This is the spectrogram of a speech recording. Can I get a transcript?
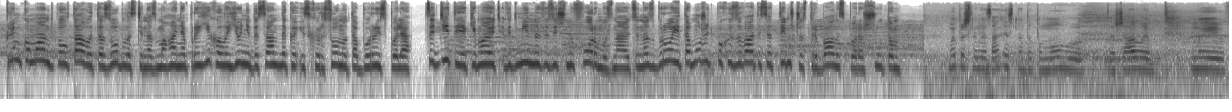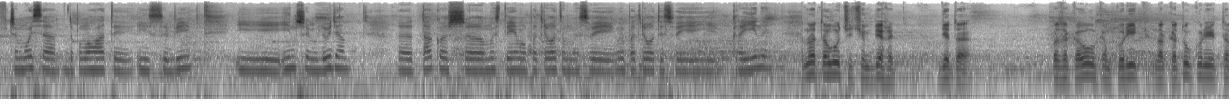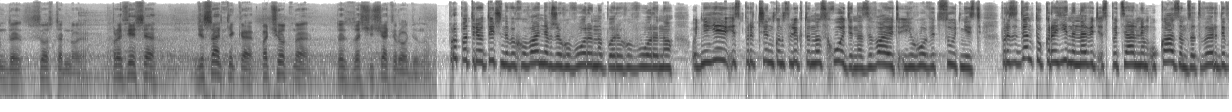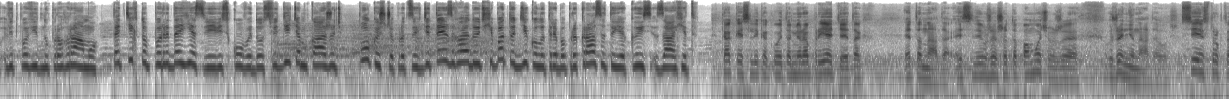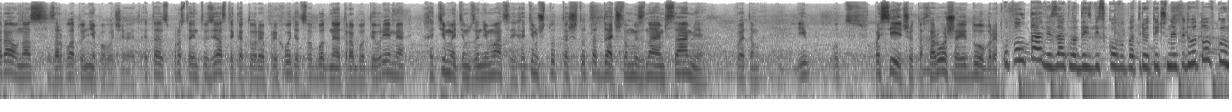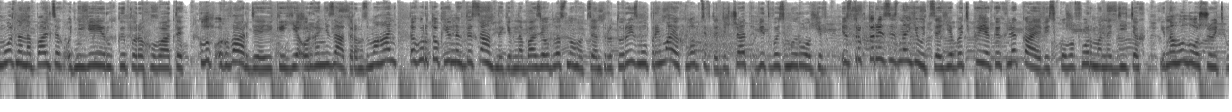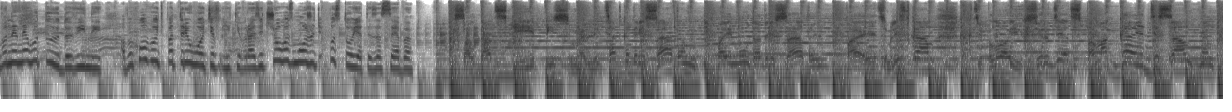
Крім команд Полтави та з області на змагання приїхали юні десантники із Херсону та Борисполя. Це діти, які мають відмінну фізичну форму, знаються на зброї та можуть похизуватися тим, що стрибали з парашутом. Ми прийшли на захист, на допомогу держави. Ми вчимося допомагати і собі, і іншим людям. Е, Також е, ми стаємо патріотами своєї, ми патріоти своєї країни. Но это лучше, чем бегать где-то по закоулкам, курить, наркоту курить, там, да все остальное. Профессия десантника почетная, то есть защищать Родину. Про патріотичне виховання вже говорено, переговорено. Однією із причин конфлікту на сході називають його відсутність. Президент України навіть спеціальним указом затвердив відповідну програму. Та ті, хто передає свій військовий досвід дітям, кажуть, поки що про цих дітей згадують хіба тоді, коли треба прикрасити якийсь захід. Как если какое-то мероприятие, это, это надо. Если уже что-то помочь, уже, уже не надо. Все инструктора у нас зарплату не получают. Это просто энтузиасты, которые приходят в свободное от работы время, хотим этим заниматься и хотим что-то что дать, что мы знаем сами в этом. И вот посеять что-то хорошее и доброе. У Полтаві заклади з військово-патріотичною підготовкою можна на пальцях однієї руки порахувати. Клуб «Гвардія», який є організатором змагань, та гурток юних десантників на базі обласного центру туризму приймає хлопців та дівчат від восьми років. Інструктори зізнаються, є батьки, яких лякає військова форма на дітях, і наголошують, вони не готують до війни, а виховують патріотів, які в разі чого зможуть постояти за себе. Солдатские письма летят к адресатам И поймут адресаты по этим листкам Как тепло их сердец помогает десантным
